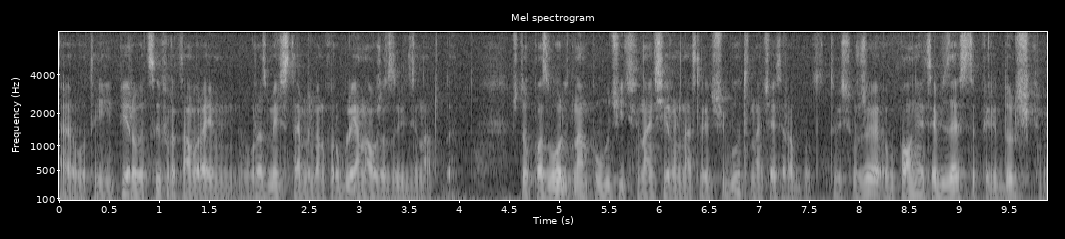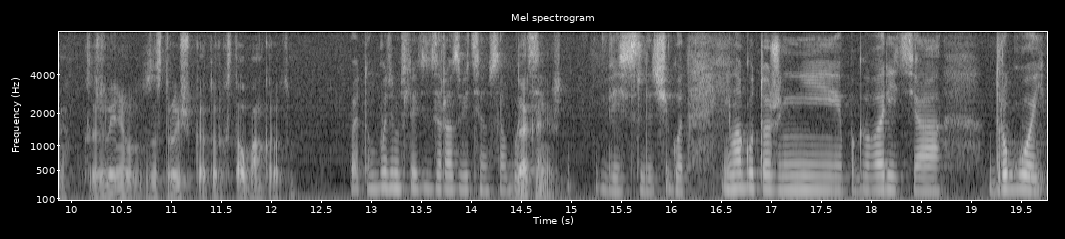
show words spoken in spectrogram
Э, вот, и первая цифра там в, районе, в размере 100 миллионов рублей, она уже заведена туда что позволит нам получить финансирование на следующий год и начать работать. То есть уже выполнять обязательства перед дольщиками, к сожалению, застройщик которых стал банкротом. Поэтому будем следить за развитием событий да, конечно. весь следующий год. Не могу тоже не поговорить о другой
